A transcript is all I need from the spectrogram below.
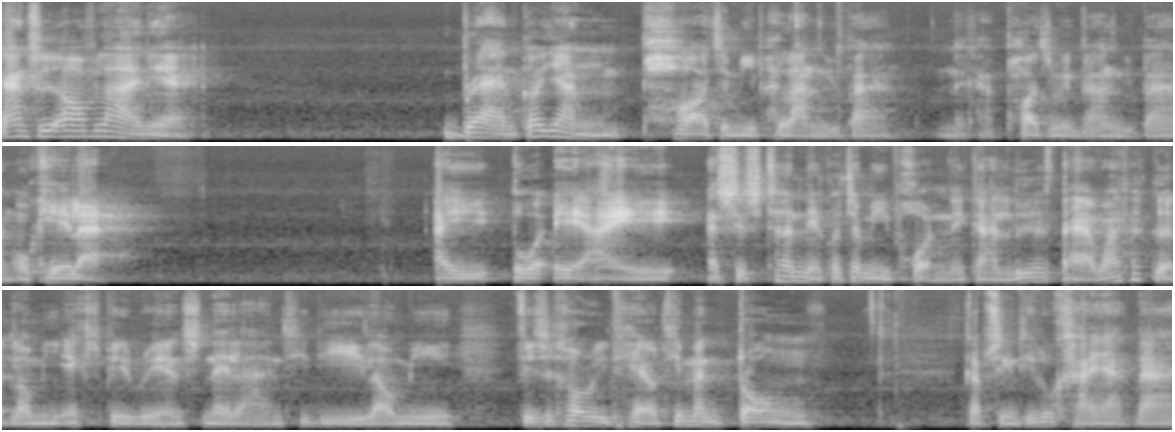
การซื้อออฟไลน์เนี่ยแบรนด์ก็ยังพอจะมีพลังอยู่บ้างนะครับพอจะมีพลังอยู่บ้าง โอเคแหละไอตัว AI assistant เนี่ยก็จะมีผลในการเลือกแต่ว่าถ้าเกิดเรามี experience ในร้านที่ดี เรามี physical retail ที่มันตรงกับสิ่งที่ลูกค้าอยากได้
